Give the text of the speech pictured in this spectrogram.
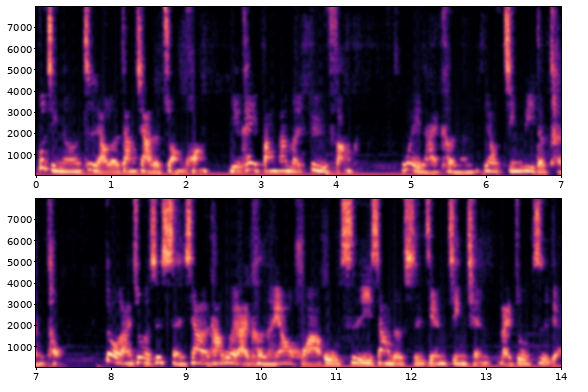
不仅呢治疗了当下的状况，也可以帮他们预防未来可能要经历的疼痛。对我来说，也是省下了他未来可能要花五次以上的时间、金钱来做治疗。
